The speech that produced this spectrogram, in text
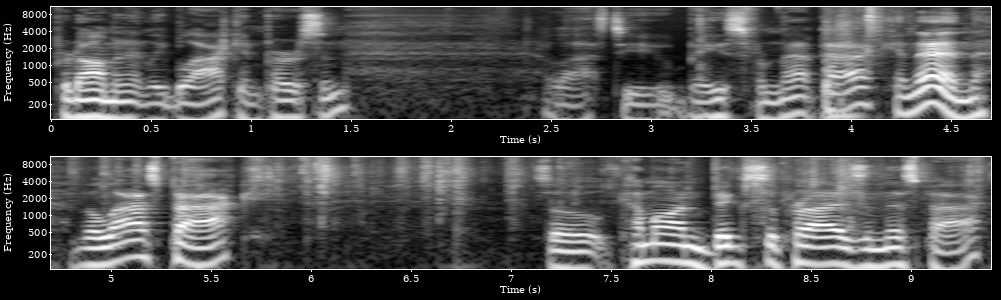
predominantly black in person. The last two base from that pack, and then the last pack. So come on, big surprise in this pack.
